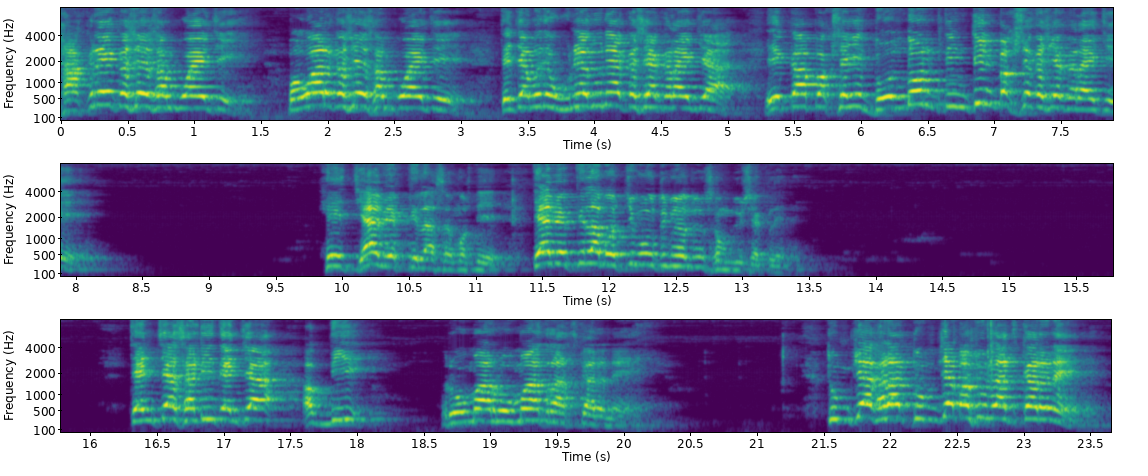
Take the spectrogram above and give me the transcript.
ठाकरे कसे संपवायचे? पवार कसे संपवायचे? त्याच्यामध्ये उन्या दुन्या कशा करायच्या? एका पक्षाचे दोन दोन तीन तीन पक्ष कसे करायचे? हे ज्या व्यक्तीला समजते त्या व्यक्तीला बच्चूभाऊ तुम्ही अजून समजू शकले नाही. त्यांच्यासाठी त्यांच्या अगदी रोमा रोमात राजकारण आहे. तुमच्या घरात तुमच्यापासून राजकारण आहे.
